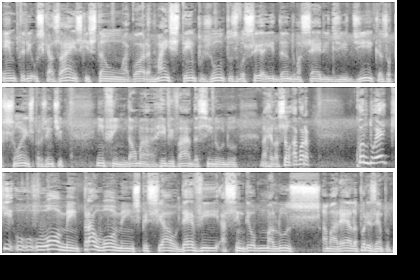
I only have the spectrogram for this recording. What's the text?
entre os casais que estão agora mais tempo juntos. Você aí dando uma série de dicas, opções para a gente, enfim, dar uma revivada assim no, no na relação. Agora, quando é que o, o homem, para o homem em especial, deve acender uma luz amarela? Por exemplo,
